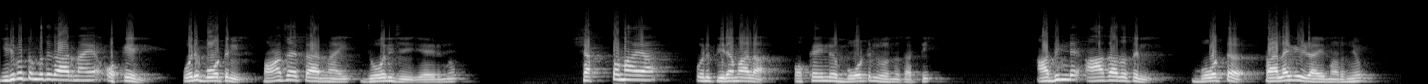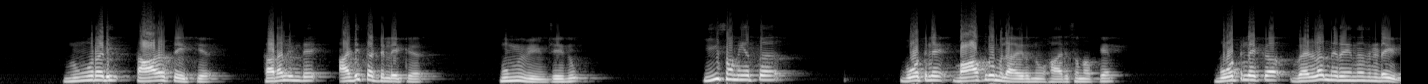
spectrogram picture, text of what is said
ഇരുപത്തൊമ്പതുകാരനായ ഒക്കെൻ ഒരു ബോട്ടിൽ പാചകക്കാരനായി ജോലി ചെയ്യുകയായിരുന്നു. ശക്തമായ ഒരു തിരമാല ഒക്കൈന്റെ ബോട്ടിൽ വന്ന് തട്ടി. അതിന്റെ ആഘാതത്തിൽ ബോട്ട് തലകീഴായി മറിഞ്ഞു. നൂറടി താഴത്തേക്ക് കടലിന്റെ അടിത്തട്ടിലേക്ക് മുങ്ങുകയും ചെയ്തു. ഈ സമയത്ത് ബോട്ടിലെ ബാത്റൂമിലായിരുന്നു ഹാരിസണൊക്കെ ബോട്ടിലേക്ക് വെള്ളം നിറയുന്നതിനിടയിൽ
